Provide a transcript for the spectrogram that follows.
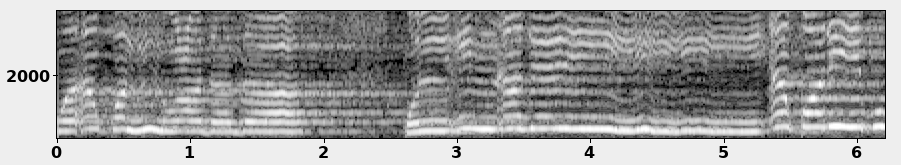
وأقل عددا. قل إن أدري أقريب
